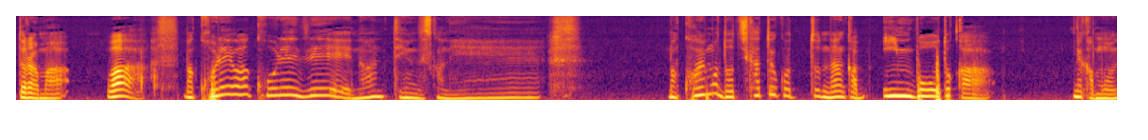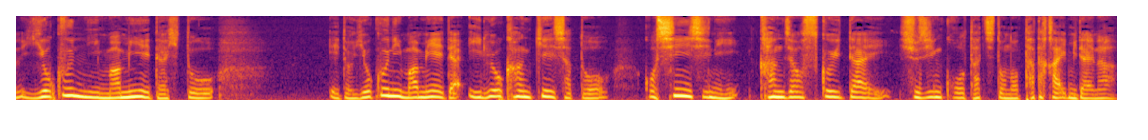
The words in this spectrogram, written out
ドラマは、まあ、これはこれで何て言うんですかね。まあこれもどっちかということなんか陰謀とかなんかもう欲にまみえた人、えー、と欲にまみえた医療関係者とこう真摯に患者を救いたい主人公たちとの戦いみたいな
